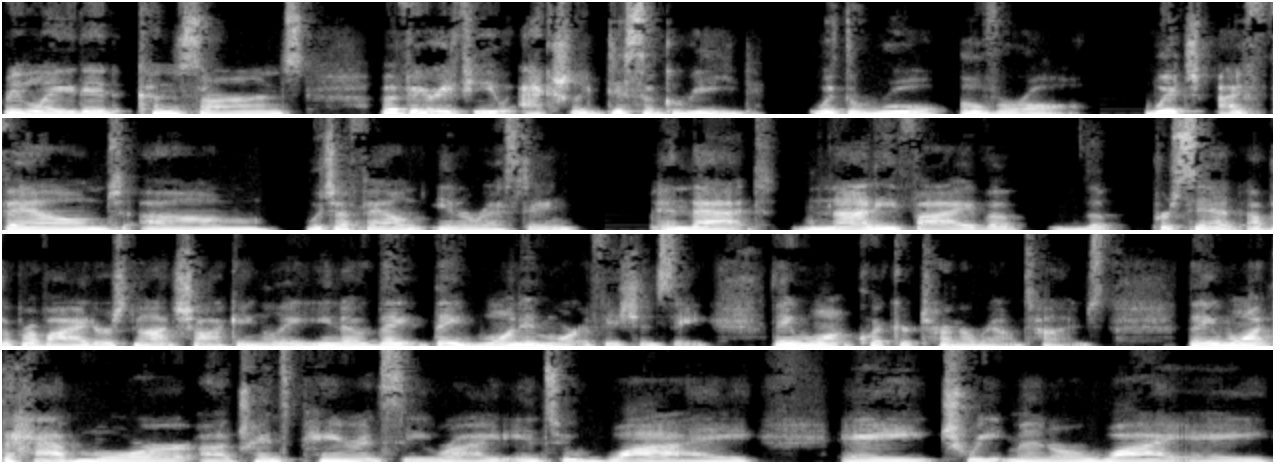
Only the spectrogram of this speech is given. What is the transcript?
related concerns but very few actually disagreed with the rule overall which i found um, which i found interesting and that 95 of the percent of the providers not shockingly you know they they wanted more efficiency. They want quicker turnaround times. They want to have more uh, transparency right into why a treatment or why a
